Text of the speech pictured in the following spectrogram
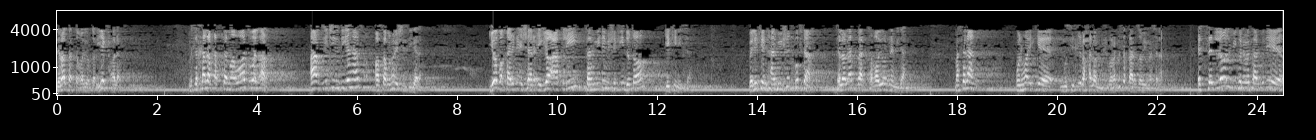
دلالت بر تغییر داره. یک حالت. مثل خلق السماوات والارض. ارض یه چیز دیگه هست آسمان ها یه چیز دیگه هست. یا با قرینه شرعی یا عقلی فهمیده میشه که این دوتا یکی نیستن. ولی که همیشه گفتم دلالت بر تغایر نمیدن. مثلا اونهایی که موسیقی رو حلال میشمارن مثل قرضاوی مثلا. استدلال می‌کنه به فرموده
